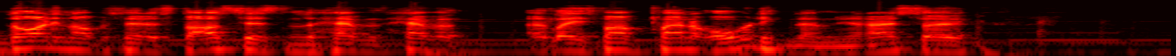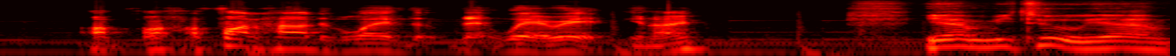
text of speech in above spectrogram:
99% of star systems have have a, at least one planet orbiting them. You know, so I, I find it hard to believe that, that we're it. You know. Yeah, me too. Yeah,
